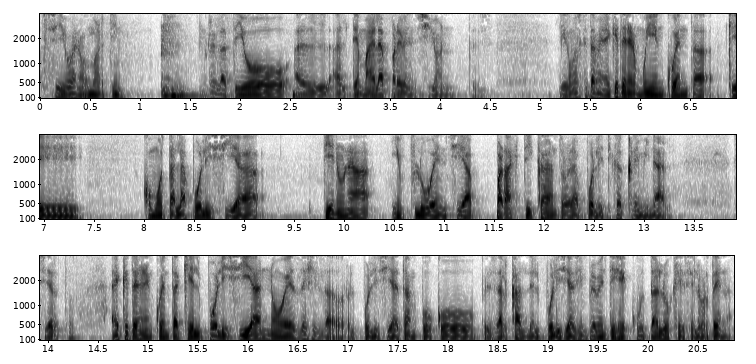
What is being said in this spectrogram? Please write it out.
Sí, bueno. Martín. Relativo al, al tema de la prevención, pues digamos que también hay que tener muy en cuenta que como tal la policía tiene una influencia práctica dentro de la política criminal, ¿cierto? Hay que tener en cuenta que el policía no es legislador, el policía tampoco es alcalde, el policía simplemente ejecuta lo que se le ordena.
